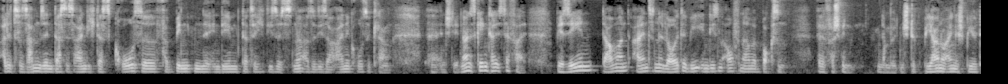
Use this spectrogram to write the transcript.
alle zusammen sind, das ist eigentlich das große Verbindende, in dem tatsächlich dieses, ne, also dieser eine große Klang äh, entsteht. Nein, das Gegenteil ist der Fall. Wir sehen dauernd einzelne Leute wie in diesen Aufnahmeboxen äh, verschwinden. Und dann wird ein Stück Piano eingespielt,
